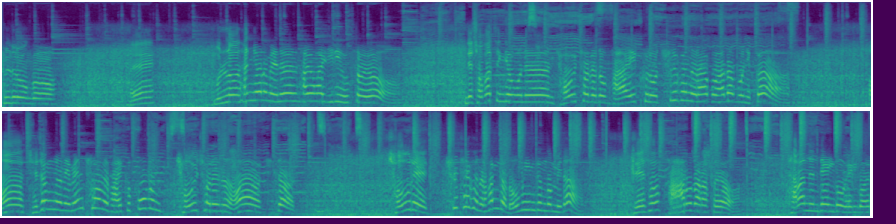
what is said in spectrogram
불 들어온 거. 네. 물론 한여름에는 사용할 일이 없어요. 근데 저 같은 경우는 겨울철에도 바이크로 출근을 하고 하다 보니까 어 재작년에 맨 처음에 바이크 뽑은 겨울철에는 아 진짜 겨울에 출퇴근을 하기가 너무 힘든 겁니다. 그래서 바로 달았어요. 달았는데 이거 웬걸?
